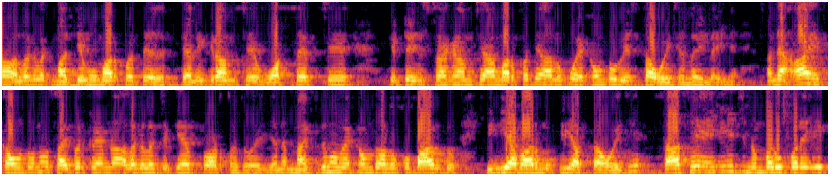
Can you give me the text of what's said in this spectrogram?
આ અલગ અલગ માધ્યમો મારફતે ટેલિગ્રામ છે વોટ્સએપ છે કે ઇન્સ્ટાગ્રામ છે, આ મારફતે આ લોકો એકાઉન્ટો વેચતા હોય છે લઈ લઈને. અને આ એકાઉન્ટોનો સાયબર ક્રાઇમના અલગ અલગ જગ્યાએ ફ્રોડ થતો હોય છે. અને મેક્ઝિમમ એકાઉન્ટ આ લોકો બહાર ઇન્ડિયા બહાર મોકલી આપતા હોય છે. સાથે એ જ નંબર ઉપર એક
